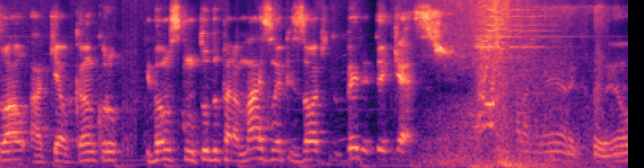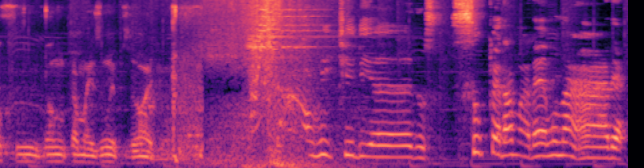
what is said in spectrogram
Pessoal, aqui é o Cancro e vamos com tudo para mais um episódio do BDT Cast. Fala galera, aqui é o Elfo e vamos para mais um episódio. Salve tibianos! Super amarelo na área!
